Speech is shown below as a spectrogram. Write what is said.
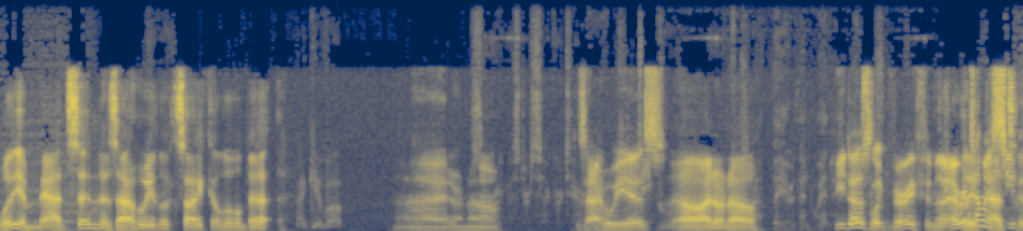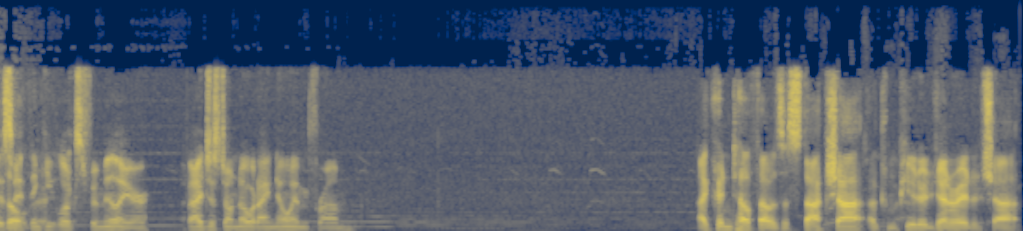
William Madsen is that who he looks like a little bit? I give up. I don't know. Is that who he is? No, I don't know. He does look very familiar. Every time I see this, I think he looks familiar. But I just don't know what I know him from. I couldn't tell if that was a stock shot, a computer generated shot.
